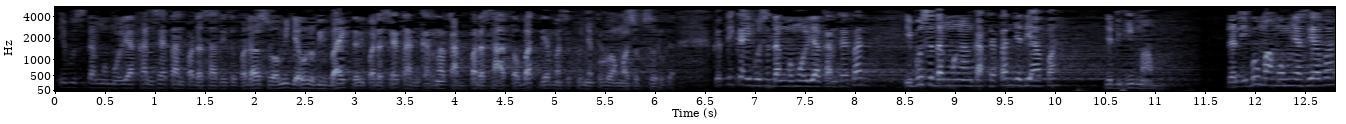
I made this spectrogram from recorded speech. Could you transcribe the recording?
Ibu sedang memuliakan setan pada saat itu. Padahal suami jauh lebih baik daripada setan. Karena kan pada saat tobat dia masih punya peluang masuk surga. Ketika ibu sedang memuliakan setan. Ibu sedang mengangkat setan jadi apa? Jadi imam. Dan ibu makmumnya siapa?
